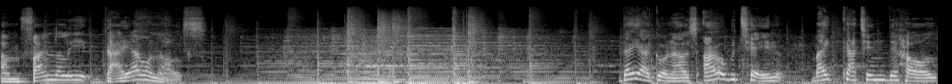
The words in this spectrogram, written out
And finally diagonals. Diagonals are obtained by cutting the hull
